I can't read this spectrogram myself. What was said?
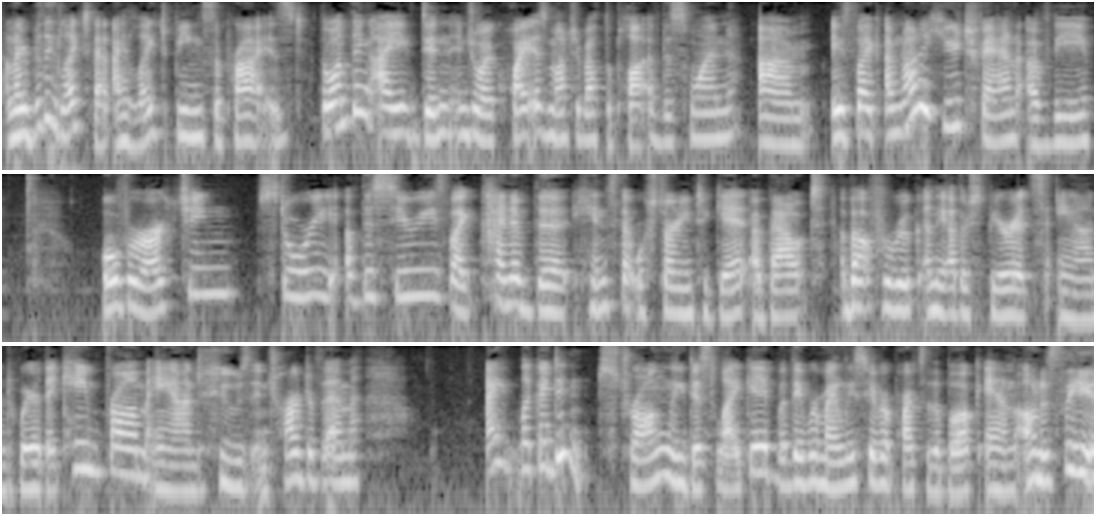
And I really liked that. I liked being surprised. The one thing I didn't enjoy quite as much about the plot of this one um, is like I'm not a huge fan of the overarching story of this series, like kind of the hints that we're starting to get about about Farouk and the other spirits and where they came from and who's in charge of them. I like I didn't strongly dislike it, but they were my least favorite parts of the book, and honestly,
